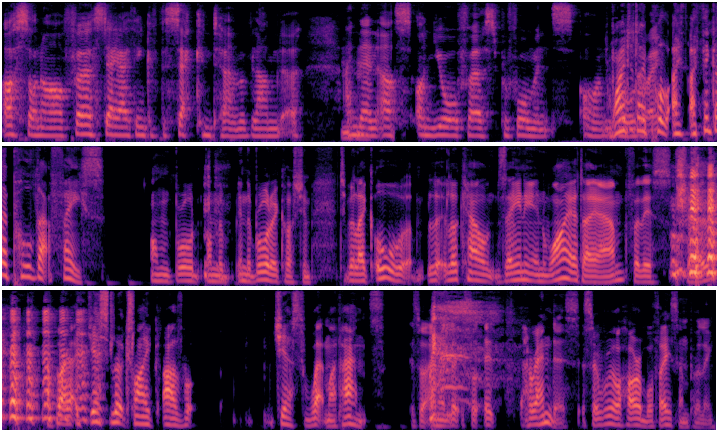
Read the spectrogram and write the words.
us on our first day, I think, of the second term of LAMDA, and then us on your first performance on. Why did I pull? I, I think I pulled that face on broad on the in the Broadway costume to be like, oh, l- look how zany and wired I am for this show. but it just looks like I've just wet my pants. Is what, and it looks it's horrendous. It's a real horrible face I'm pulling.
